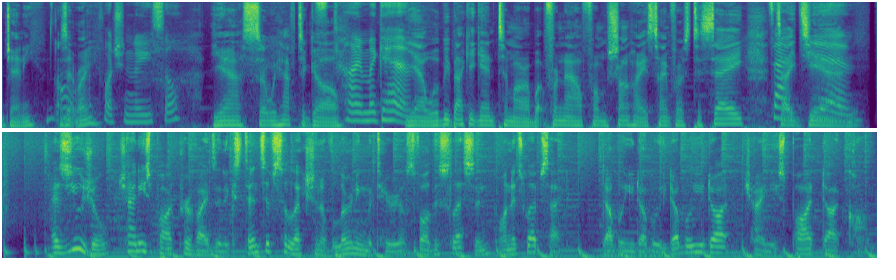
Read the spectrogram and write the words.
Jenny. Is oh, that right? Unfortunately, so. Yeah, so we have to go. Time again. Yeah, we'll be back again tomorrow. But for now, from Shanghai, it's time for us to say 再见。As usual, ChinesePod provides an extensive selection of learning materials for this lesson on its website, www.chinesepod.com.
